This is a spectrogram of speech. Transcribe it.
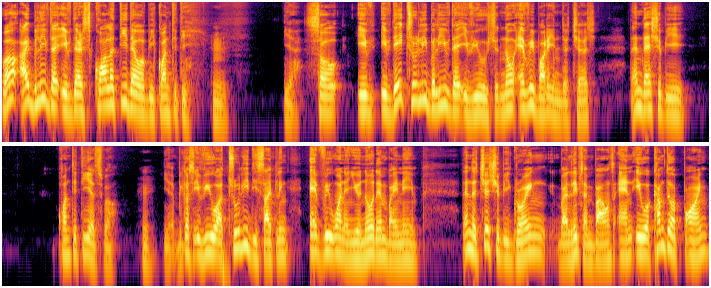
Well, I believe that if there's quality, there will be quantity. Hmm. Yeah. So if if they truly believe that if you should know everybody in the church, then there should be quantity as well. Hmm. Yeah. Because if you are truly discipling everyone and you know them by name, then the church should be growing by leaps and bounds, and it will come to a point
